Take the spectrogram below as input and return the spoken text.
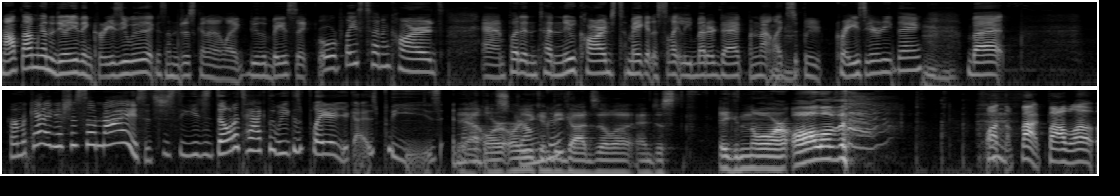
Not that I'm gonna do anything crazy with it, cause I'm just gonna like do the basic. We'll replace ten cards and put in ten new cards to make it a slightly better deck, but not like mm-hmm. super crazy or anything. Mm-hmm. But her mechanic is just so nice. It's just you just don't attack the weakest player, you guys, please. And Yeah, or or you can be. Godzilla and just ignore all of the. What the fuck, Pablo?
